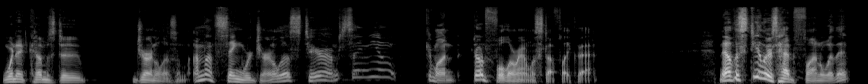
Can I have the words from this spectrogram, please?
when it comes to journalism i'm not saying we're journalists here i'm just saying you know come on don't fool around with stuff like that now the steelers had fun with it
